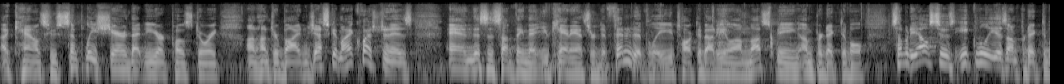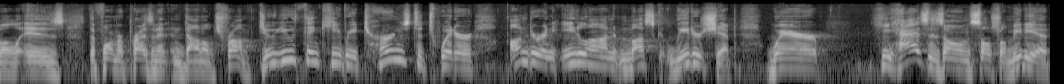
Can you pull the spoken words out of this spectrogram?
accounts who simply shared that New York Post story on Hunter Biden. Jessica, my question is, and this is something that you can't answer definitively. You talked about Elon Musk being unpredictable. Somebody else who's equally as unpredictable is the former president and Donald Trump. Do you think he returns to Twitter under an Elon Musk leadership where he has his own social media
